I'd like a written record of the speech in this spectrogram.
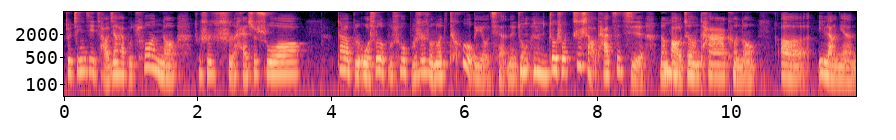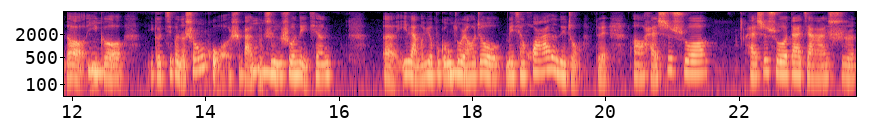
就经济条件还不错呢，就是是还是说，当然不，我说的不错，不是说那特别有钱那种，就是说至少他自己能保证他可能、呃一两年的一个、一个基本的生活，是吧？不至于说哪天。呃，一两个月不工作，然后就没钱花的那种，对，嗯、还是说，还是说大家是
